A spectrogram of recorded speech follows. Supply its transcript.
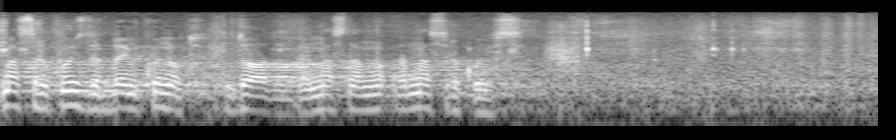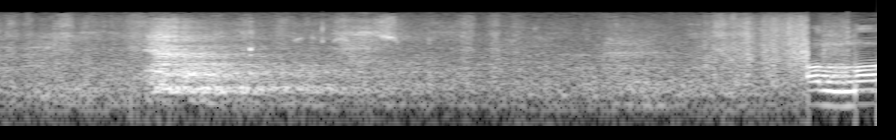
Mas rukujës dhe të bëjmë kunut, dhe të bëjmë, mas, mas rukujës. Allahu.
